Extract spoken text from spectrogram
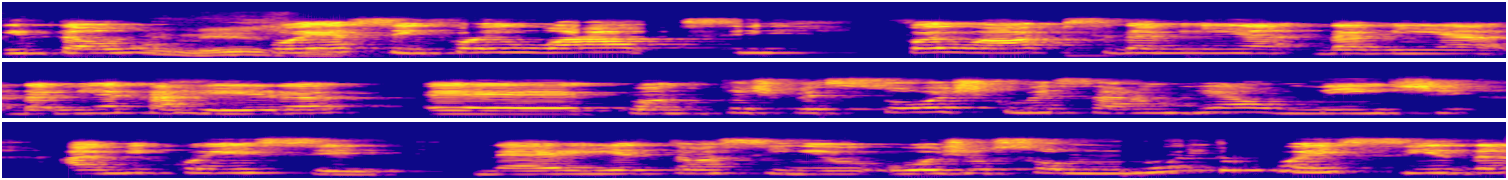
Então é foi assim, foi o ápice, foi o ápice da minha da minha da minha carreira é, quando que as pessoas começaram realmente a me conhecer, né? E então assim, eu, hoje eu sou muito conhecida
